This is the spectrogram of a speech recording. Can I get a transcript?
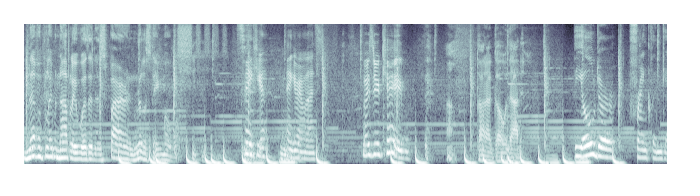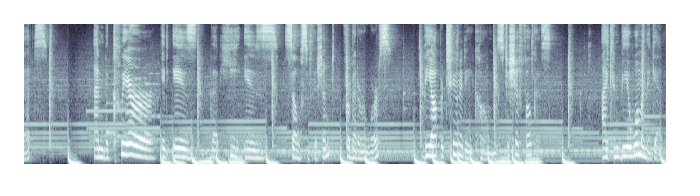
Never play Monopoly with an aspiring real estate mogul. Thank you. Thank you very much. Where's your cane? Oh, thought I'd go without it. The older Franklin gets, and the clearer it is that he is self sufficient, for better or worse, the opportunity comes to shift focus. I can be a woman again.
